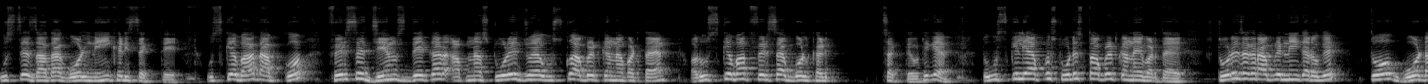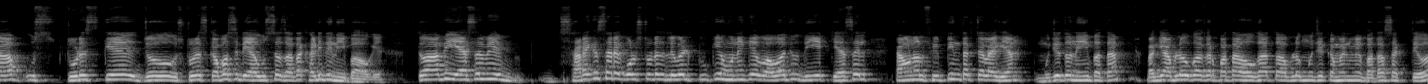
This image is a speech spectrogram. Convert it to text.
उससे ज़्यादा गोल्ड नहीं खरीद सकते। उसके बाद आपको फिर से जेम्स देकर अपना स्टोरेज जो है उसको अपडेट करना पड़ता है और उसके बाद फिर से आप गोल्ड खरीद सकते हो, ठीक है? तो उसके लिए आपको स्टोरेज तो अपडेट करना ही पड़ता है। स्टोरेज अगर अपडेट नहीं करोगे तो गोल्ड आप उस स्टोरेज के जो स्टोरेज कैपेसिटी है, उससे ज़्यादा खरीद नहीं पाओगे। तो अभी ऐसे में सारे के सारे गोल्ड स्टोरेज लेवल टू के होने के बावजूद ये कैसे टाउन हॉल फिफ्टीन तक चला गया, मुझे तो नहीं पता। बाकी आप लोगों को अगर पता होगा तो आप लोग मुझे कमेंट में बता सकते हो।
